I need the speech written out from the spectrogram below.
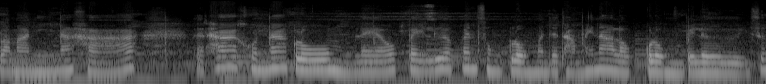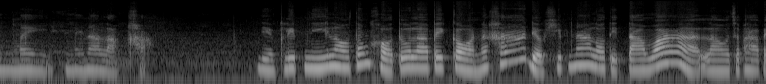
ประมาณนี้นะคะ แต่ถ้าคนหน้ากลมแล้วไปเลือกแว่นทรงกลม มันจะทำให้หน้าเรากลมไปเลย ซึ่งไม่ไม่น่ารักค่ะ เดี๋ยวคลิปนี้เราต้องขอตัวลาไปก่อนนะคะ เดี๋ยวคลิปหน้าเราติดตามว่าเราจะพาไป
